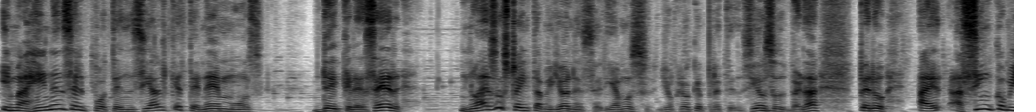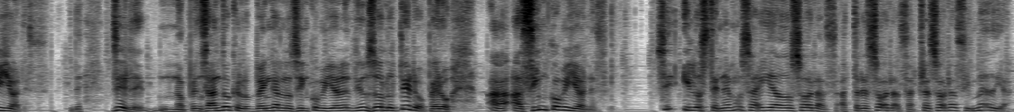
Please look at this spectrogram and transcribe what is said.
imagínense el potencial que tenemos de crecer no a esos 30 millones, seríamos yo creo que pretenciosos, ¿verdad? Pero a, 5 millones. No pensando que vengan los 5 millones de un solo tiro, pero a, 5 millones. Sí, y los tenemos ahí a dos horas, a tres horas, a tres horas y media.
